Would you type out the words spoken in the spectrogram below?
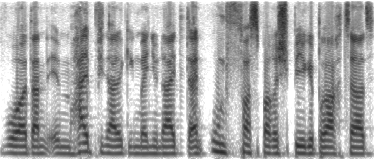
wo er dann im Halbfinale gegen Man United ein unfassbares Spiel gebracht hat.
